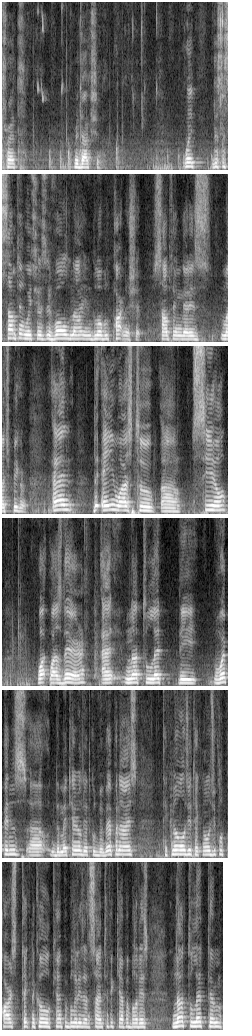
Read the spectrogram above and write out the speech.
Threat Reduction. With, this is something which has evolved now in global partnership, something that is much bigger. And the aim was to uh, seal what was there and not to let the weapons, uh, the material that could be weaponized, technology, technological parts, technical capabilities, and scientific capabilities, not to let them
